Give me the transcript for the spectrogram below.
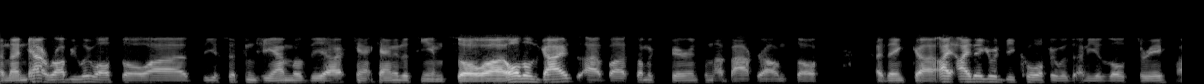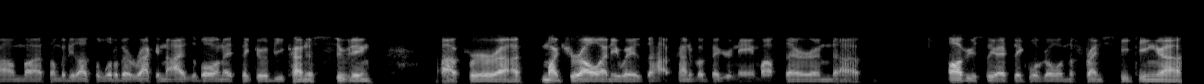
and then yeah, Robbie Lou also uh, the assistant GM of the uh, Canada team. So uh, all those guys have some experience in that background. So I think uh, I, I think it would be cool if it was any of those three. Um, uh, somebody that's a little bit recognizable, and I think it would be kind of suiting uh, for uh, Montreal, anyways, to have kind of a bigger name up there. And uh, obviously, I think we'll go in the French-speaking uh,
